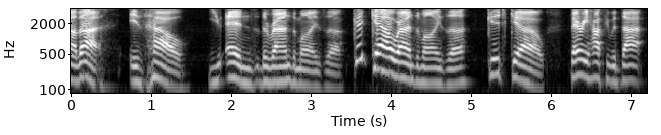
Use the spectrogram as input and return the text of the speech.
Now that is how you end the randomizer. Good girl, randomizer. Good girl. Very happy with that.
